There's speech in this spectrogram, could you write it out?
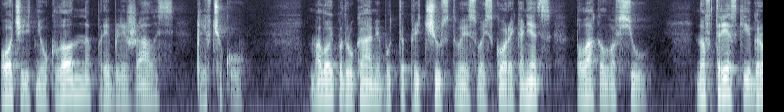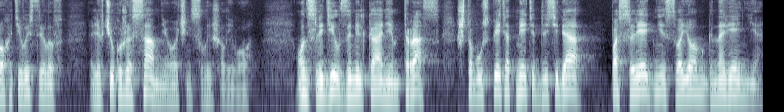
Очередь неуклонно приближалась к Левчуку. Малой под руками, будто предчувствуя свой скорый конец, плакал вовсю. Но в треске и грохоте выстрелов Левчук уже сам не очень слышал его. Он следил за мельканием трасс, чтобы успеть отметить для себя последнее свое мгновение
